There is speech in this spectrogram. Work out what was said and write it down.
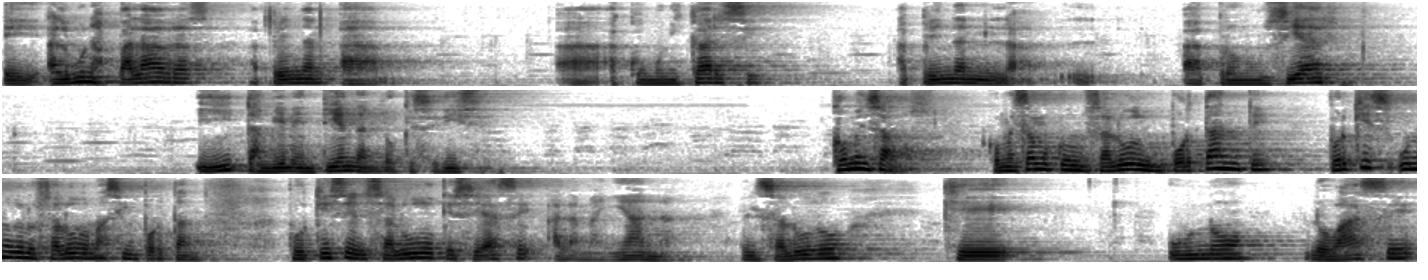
eh, algunas palabras, aprendan a comunicarse, aprendan a pronunciar y también entiendan lo que se dice. Comenzamos. Comenzamos con un saludo importante. porque es uno de los saludos más importantes? Porque es el saludo que se hace a la mañana. El saludo que uno lo hace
